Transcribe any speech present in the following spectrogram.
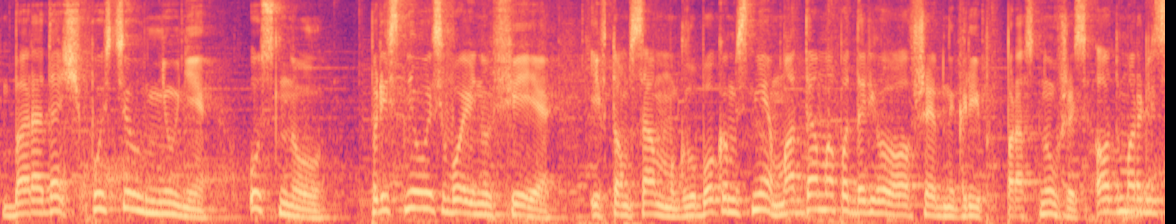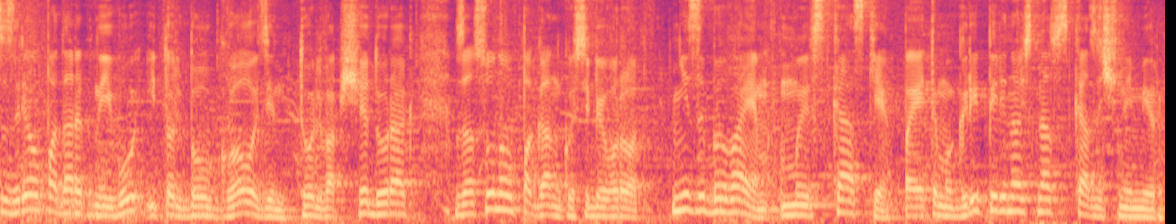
бородач пустил нюни, уснул. Приснилась воину фея, и в том самом глубоком сне мадама подарила волшебный гриб. Проснувшись, Одмар лицезрел подарок на его и толь был голоден, толь вообще дурак, засунул поганку себе в рот. Не забываем, мы в сказке, поэтому гриб переносит нас в сказочный мир.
